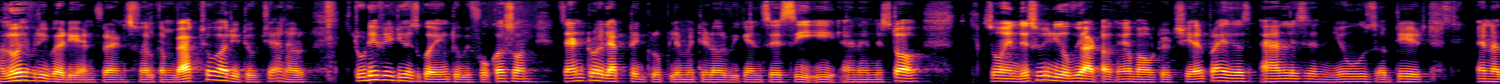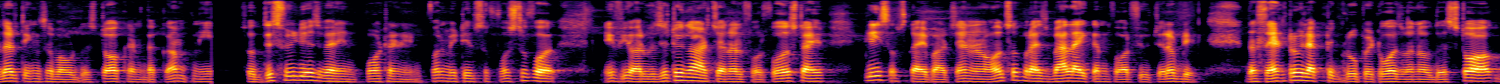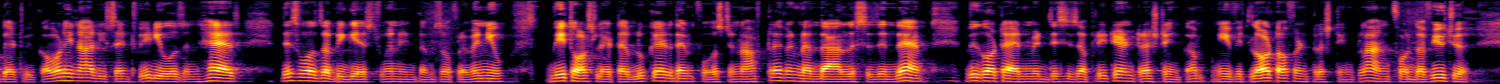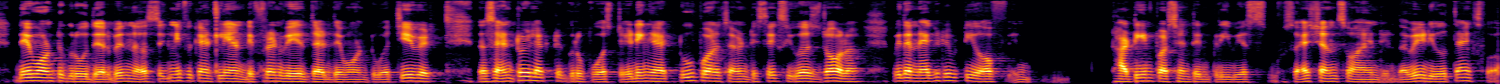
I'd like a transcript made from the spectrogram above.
Hello everybody and friends, welcome back to our YouTube channel. Today video is going to be focused on Cenntro Electric Group Limited or we can say CENN stock. So in this video we are talking about its share prices, analysis, news, updates and other things about the stock and the company. So this video is very important and informative. So first of all, if you are visiting our channel for first time, please subscribe our channel and also press bell icon for future update. The Cenntro Electric Group, it was one of the stock that we covered in our recent videos and has this was the biggest one in terms of revenue. We thought let us look at them first and after having done the analysis in them, we got to admit this is a pretty interesting company with lot of interesting plan for the future. They want to grow their business significantly and different ways that they want to achieve it. The Cenntro Electric Group was trading at 2.76 US dollar with a negativity of 13% in previous session. So I ended the video. Thanks for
